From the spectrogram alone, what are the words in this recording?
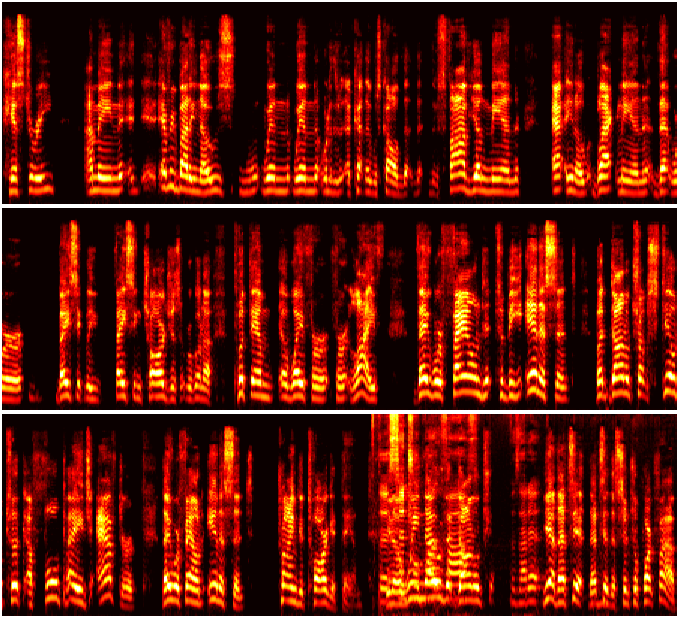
history. I mean, everybody knows when when what it was called. There's five young men, you know, black men that were basically facing charges that were going to put them away for for life. They were found to be innocent, but Donald Trump still took a full page after they were found innocent trying to target them. The you know, Central we know Park that Five? Donald Trump. Is that it? Yeah, that's it. That's it. The Central Park Five.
